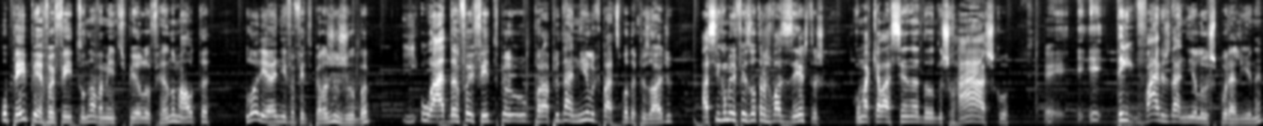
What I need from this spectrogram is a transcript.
O Paper foi feito novamente pelo Fernando Malta. Loriane foi feito pela Jujuba. E o Adam foi feito pelo próprio Danilo, que participou do episódio. Assim como ele fez outras vozes extras, como aquela cena do, do churrasco. E- e- e tem vários Danilos por ali, né?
